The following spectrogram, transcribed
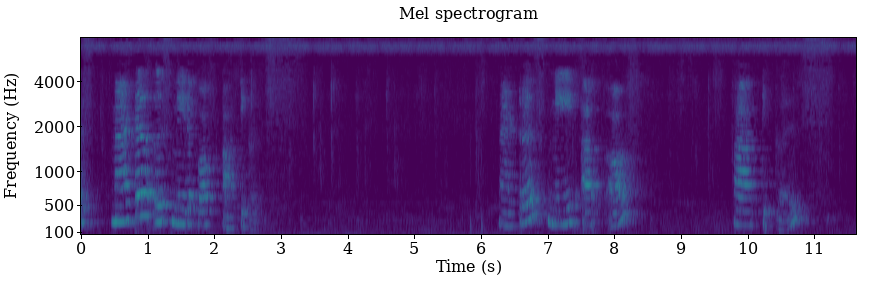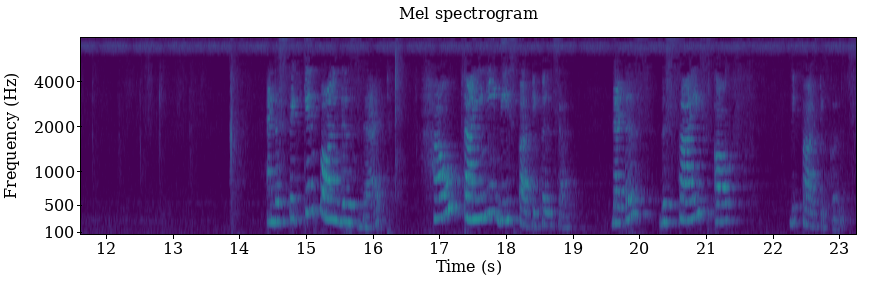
is matter is made up of particles. Matter is made up of particles. The second point is that how tiny these particles are. That is the size of the particles.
